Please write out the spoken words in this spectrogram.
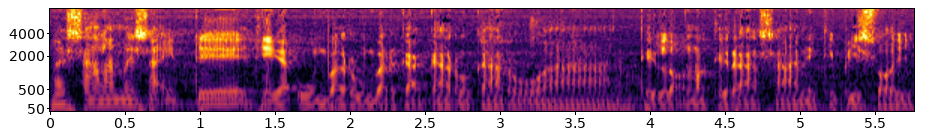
Masalah mesa ide dia umbar-umbar gak karu-karuan, dilokno dirasani dipisoi.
